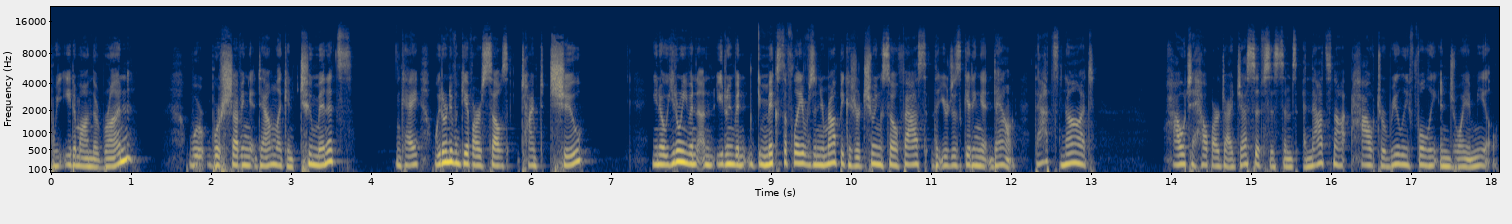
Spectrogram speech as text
We eat them on the run. We're, we're shoving it down like in two minutes. Okay? We don't even give ourselves time to chew. You know, you don't even you don't even mix the flavors in your mouth because you're chewing so fast that you're just getting it down. That's not how to help our digestive systems, and that's not how to really fully enjoy a meal.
